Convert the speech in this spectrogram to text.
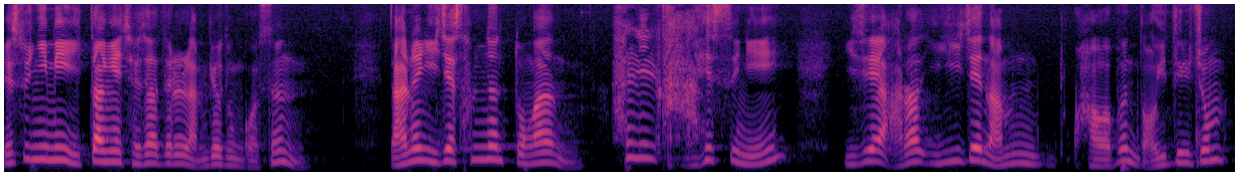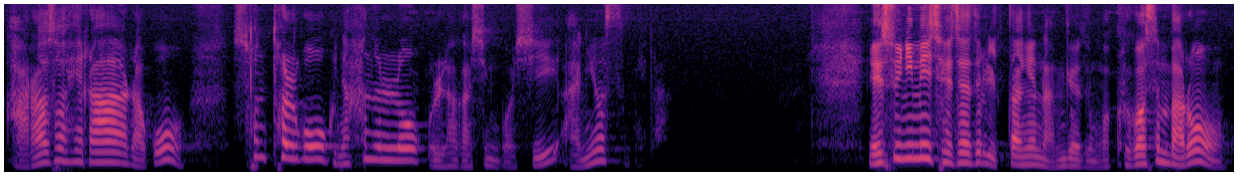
예수님이 이 땅에 제자들을 남겨둔 것은 나는 이제 3년 동안 할 일 다 했으니 이제 알아 이제 남은 과업은 너희들이 좀 알아서 해라라고 손 털고 그냥 하늘로 올라가신 것이 아니었습니다. 예수님이 제자들을 이 땅에 남겨둔 것 그것은 바로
